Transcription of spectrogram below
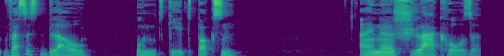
Was ist blau und geht boxen? Eine Schlaghose.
